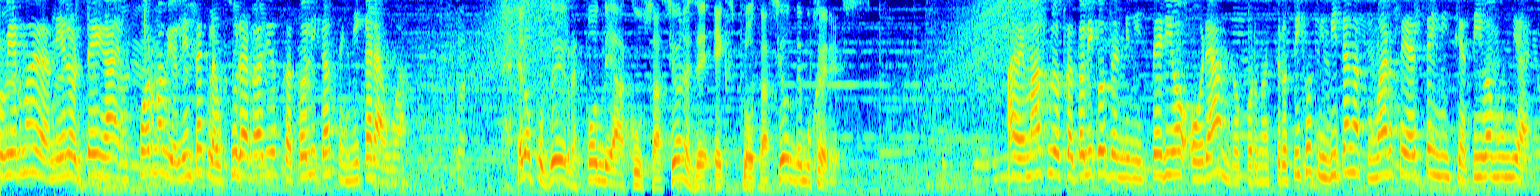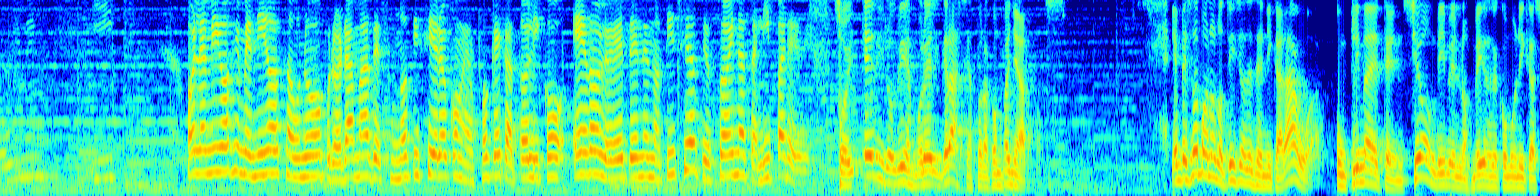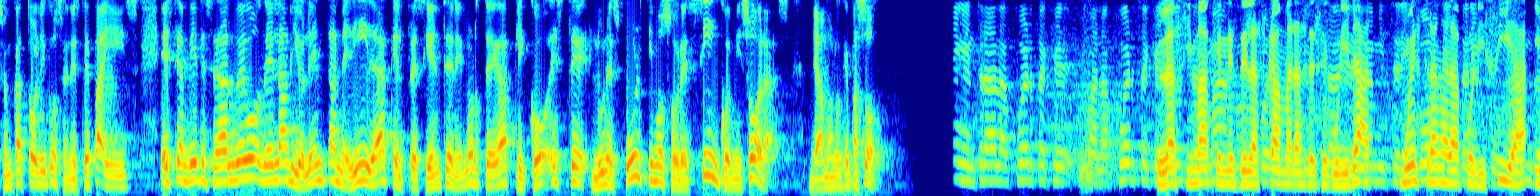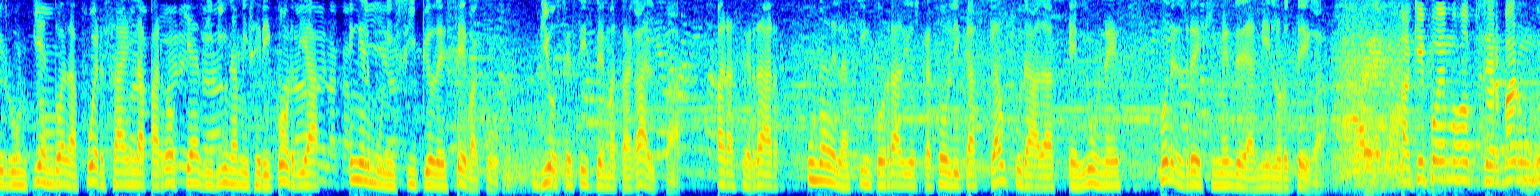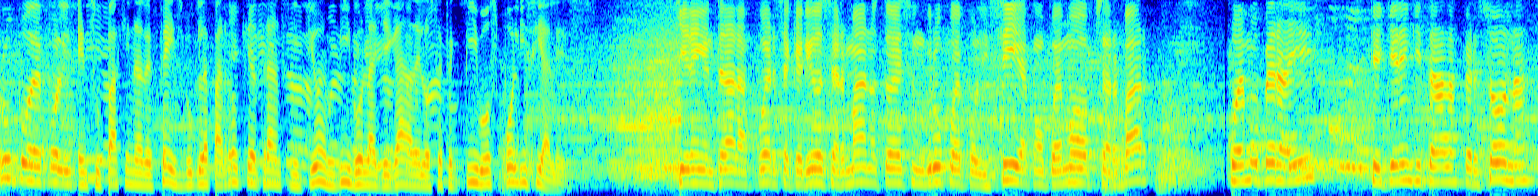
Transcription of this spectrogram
el gobierno de Daniel Ortega en forma violenta clausura radios católicas en Nicaragua. El Opus Dei responde a acusaciones de explotación de mujeres. Además, los católicos del ministerio Orando por nuestros hijos invitan a sumarse a esta iniciativa mundial. Hola amigos, bienvenidos a un nuevo programa de su noticiero con enfoque católico EWTN Noticias. Yo soy Natalí Paredes. Soy Eddie Rodríguez Morel, gracias por acompañarnos. Empezamos las noticias desde Nicaragua. Un clima de tensión vive en los medios de comunicación católicos en este país. Este ambiente se da luego de la violenta medida que el presidente Daniel Ortega aplicó este lunes último sobre cinco emisoras. Veamos lo que pasó. Las imágenes de las cámaras de seguridad muestran a la policía irrumpiendo a la fuerza en la parroquia Divina Misericordia en el municipio de Sébaco, diócesis de Matagalpa, para cerrar una de las cinco radios católicas clausuradas el lunes por el régimen de Daniel Ortega. Aquí podemos observar un grupo de policías. En su página de Facebook, la parroquia transmitió en vivo la llegada de los efectivos policiales quieren entrar a la fuerza, queridos hermanos, todo es un grupo de policías, como podemos observar. Podemos ver ahí que quieren quitar a las personas.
